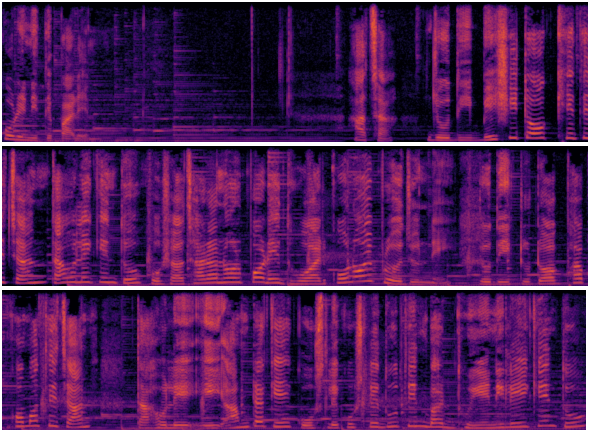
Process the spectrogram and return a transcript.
করে নিতে পারেন। আচ্ছা যদি বেশি টক খেতে চান, তাহলে কিন্তু খোসা ছাড়ানোর পরে ধোয়ার কোনোই প্রয়োজন নেই। যদি একটু টক ভাব কমাতে চান, তাহলে এই আমটাকে কষলে কষলে দু তিনবার ধুয়ে নিলেই কিন্তু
